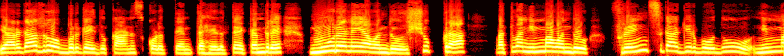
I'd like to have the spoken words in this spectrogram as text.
ಯಾರಿಗಾದ್ರೂ ಒಬ್ಬರಿಗೆ ಇದು ಕಾಣಿಸ್ಕೊಳ್ಳುತ್ತೆ ಅಂತ ಹೇಳುತ್ತೆ. ಯಾಕಂದ್ರೆ ಮೂರನೆಯ ಒಂದು ಶುಕ್ರ ಅಥವಾ ನಿಮ್ಮ ಒಂದು ಫ್ರೆಂಡ್ಸ್ಗಾಗಿರ್ಬೋದು ನಿಮ್ಮ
